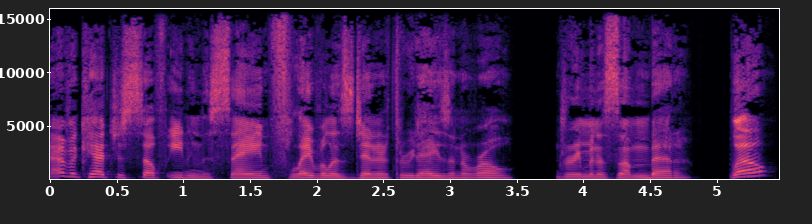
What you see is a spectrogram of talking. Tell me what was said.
Ever catch yourself eating the same flavorless dinner three days in a row? Dreaming of something better? Well,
